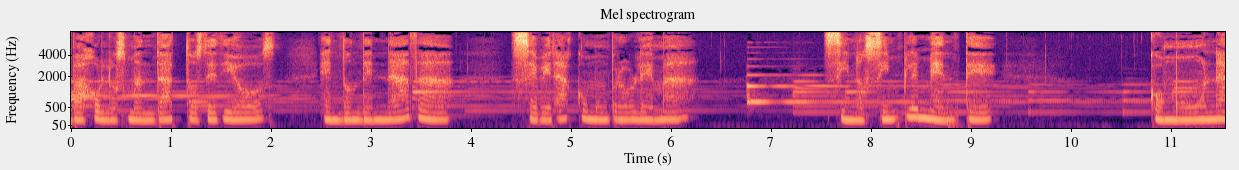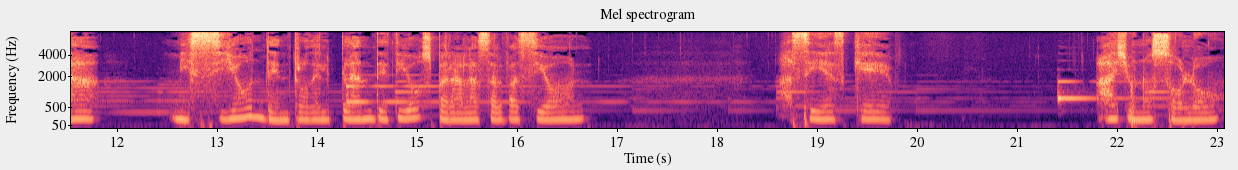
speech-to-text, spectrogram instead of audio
bajo los mandatos de Dios en donde nada se verá como un problema sino simplemente como una misión dentro del plan de Dios para la salvación. Así es que hay uno solo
